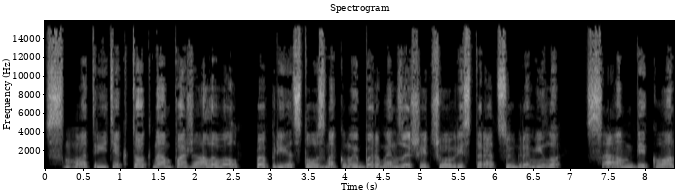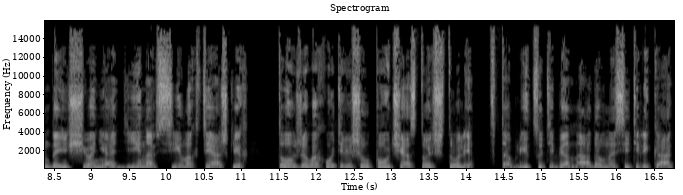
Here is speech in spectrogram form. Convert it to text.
«Смотрите, кто к нам пожаловал!» Поприветствовал знакомый бармен, зашедшего в ресторацию Громилу. «Сам Бекон, да еще не один, а в силах тяжких. Тоже в охоте решил поучаствовать, что ли? В таблицу тебя надо вносить или как?»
